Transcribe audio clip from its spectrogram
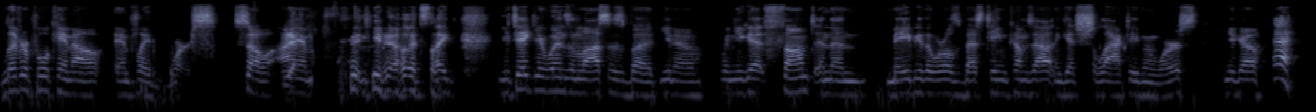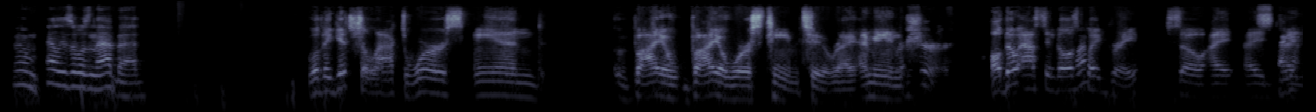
Liverpool came out and played worse. So yeah. I am you know, it's like you take your wins and losses, but you know, when you get thumped and then maybe the world's best team comes out and gets shellacked even worse, you go, eh, mm, at least it wasn't that bad. Well, they get shellacked worse and by a by a worse team too, right? I mean, For sure. although Aston Villa's What? played great, so I, I, I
